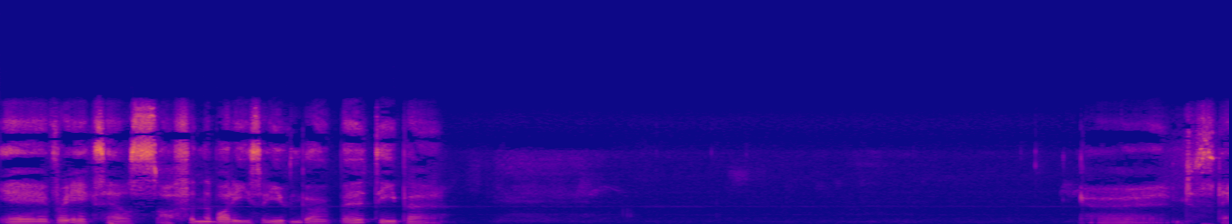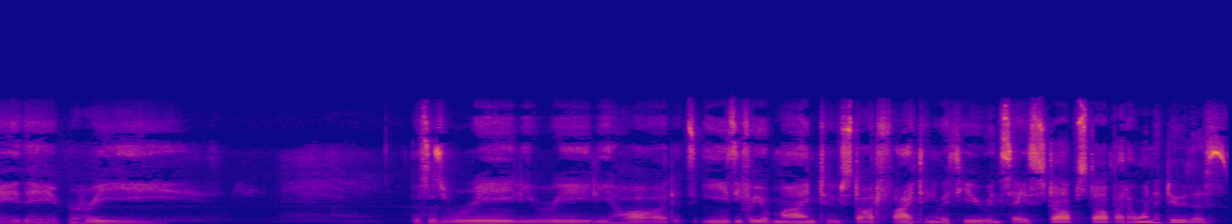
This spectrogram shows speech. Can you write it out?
Every exhale, soften the body so you can go a bit deeper. Good. Just stay there. Breathe. This is really, really hard. It's easy for your mind to start fighting with you and say, Stop, stop, I don't want to do this.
